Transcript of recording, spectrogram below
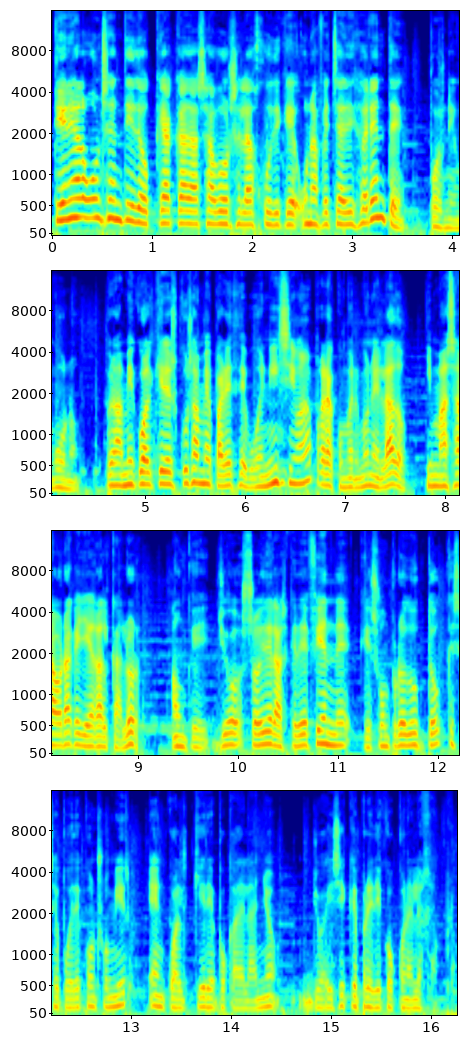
¿Tiene algún sentido que a cada sabor se le adjudique una fecha diferente? Pues ninguno. Pero a mí cualquier excusa me parece buenísima para comerme un helado, y más ahora que llega el calor, aunque yo soy de las que defiende que es un producto que se puede consumir en cualquier época del año. Yo ahí sí que predico con el ejemplo.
